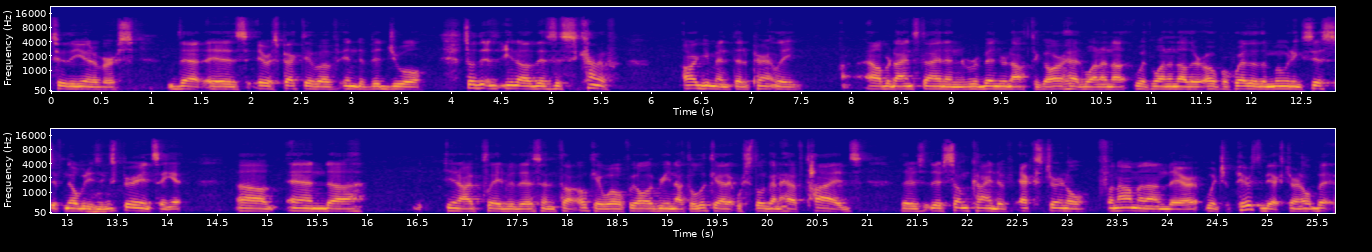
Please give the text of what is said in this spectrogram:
to the universe that is irrespective of individual. So, you know, there's this kind of argument that apparently Albert Einstein and Rabindranath Tagore had one another, with one another over whether the moon exists if nobody's mm-hmm. experiencing it. Uh, and uh, you know, I've played with this and thought, okay, well, if we all agree not to look at it, we're still going to have tides. There's there's some kind of external phenomenon there, which appears to be external, but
